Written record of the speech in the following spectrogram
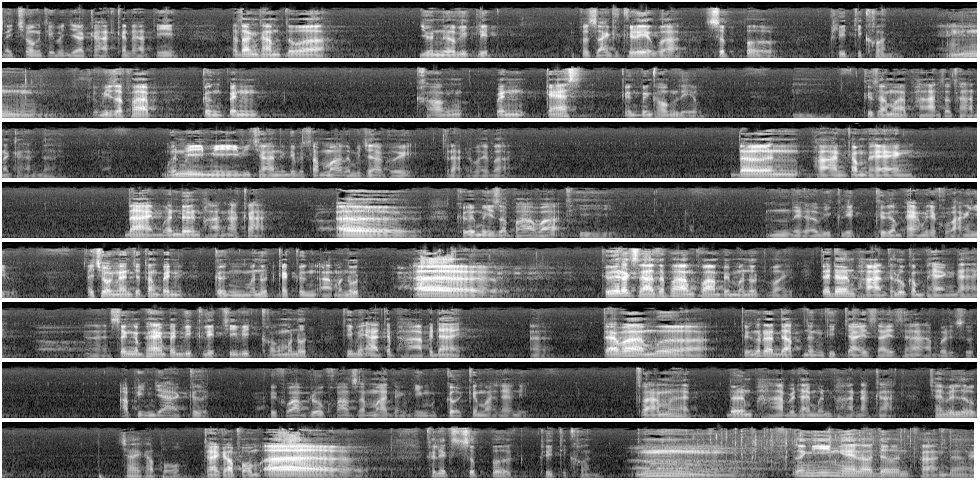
ในช่วงที่บรรยากาศขนาดนี้ เราต้องทำตัวอยู่เหนือวิกฤต ภาษาอังกฤษเขาเรียกว่า super critical อืมคือมีสภาพกึ่งเป็นของเป็นแก๊สกึ่งเป็นของเหลวคือสามารถผ่านสถานการณ์ได้ เหมือนมีมีวิชาหนึ่งที่พระสัมมาสัมพุทธเจ้าเคยตรัสเอาไว้ว่า เดินผ่านกำแพง ได้เหมือนเดินผ่านอากาศ เออ คือมีสภาวะที่เหนือวิกฤต คือกำแพงมันจะขวางอยู่ แต่ช่วงนั้นจะต้องเป็นกึ่งมนุษย์กับกึ่งอมนุษย์ เออ คือรักษาสภาพของความเป็นมนุษย์ไว้ แต่เดินผ่านทะลุกำแพงได้เออซึ่งกำแพงเป็นวิกฤตชีวิตของมนุษย์ที่ไม่อาจจะผ่าไปได้เออแต่ว่าเมื่อถึงระดับหนึ่งที่ใจใสสะอาดบริสุทธิ์ อภิญญาเกิด คือความรู้ความสามารถอย่างยิ่งมันเกิดขึ้นมาแล้วนี่ สามารถเดินผ่านไปได้เหมือนผ่านอากาศ ใช่ไหมลูก ใช่ครับผม ใช่ครับผม เออเขาเรียกซูเปอร์คริติคอน อืมอย่างนี้ไงเราเดินผ่านได้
